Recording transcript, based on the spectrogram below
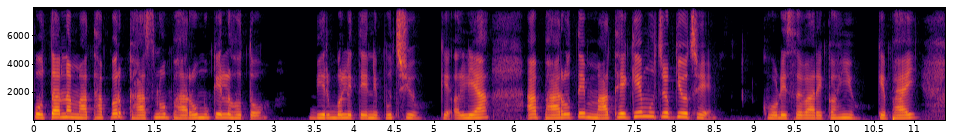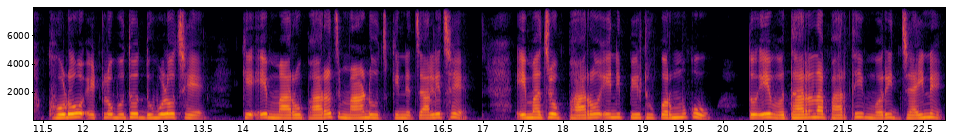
પોતાના માથા પર ઘાસનો ભારો મૂકેલો હતો. બિરબલે તેને પૂછ્યું કે, અલ્યા, આ ભારો તે માથે કેમ ઉચક્યો છે? ઘોડે સવારે કહ્યું કે, ભાઈ, ઘોડો એટલો બધો દુબળો છે કે એ મારો ભાર જ માંડ ઉચકીને ચાલે છે. એમાં જો ભારો એની પીઠ ઉપર મૂકું, તો એ વધારાના ભારથી મરી જ જાય ને.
